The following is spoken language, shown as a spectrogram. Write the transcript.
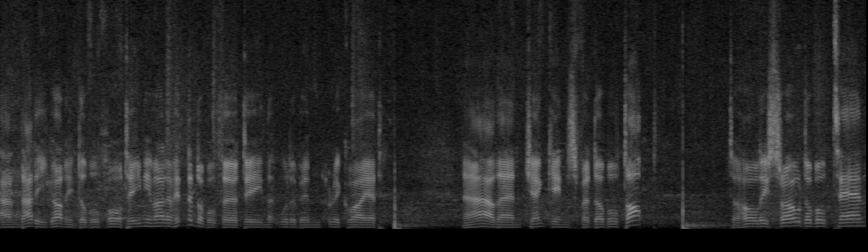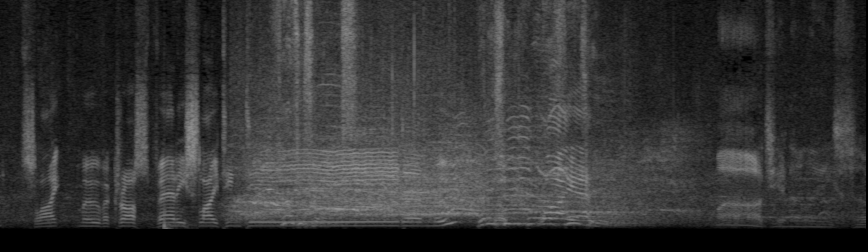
And had he gone in double 14, he might have hit the double 13 that would have been required. Now then, Jenkins for double top to hold his throw, double 10, slight move across, very slight indeed. A move Finishing Wire. required 40. marginally so.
